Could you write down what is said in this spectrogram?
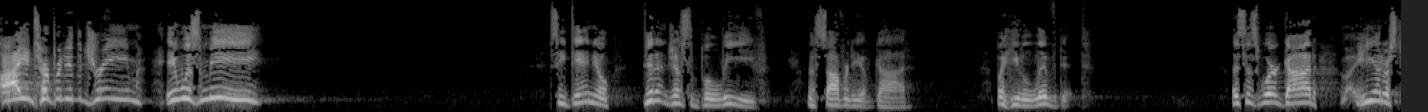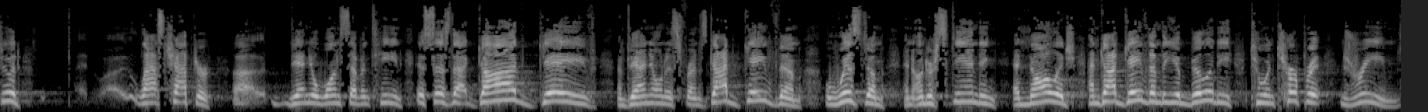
I interpreted the dream. It was me. See, Daniel didn't just believe in the sovereignty of God, but he lived it. This is where God, he understood uh, last chapter, uh, Daniel 1:17, it says that God gave Daniel and his friends, God gave them wisdom and understanding and knowledge, and God gave them the ability to interpret dreams.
